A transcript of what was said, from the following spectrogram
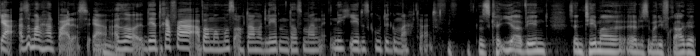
Ja, also man hat beides. Ja. Hm. Also der Treffer, aber man muss auch damit leben, dass man nicht jedes Gute gemacht hat. Du hast KI erwähnt, ist ein Thema, äh, das ist immer die Frage,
